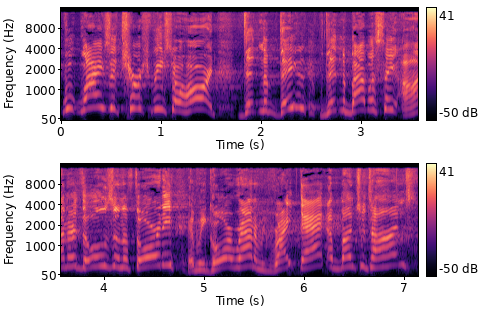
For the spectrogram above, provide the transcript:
Why is the church be so hard? Didn't the, they, didn't the Bible say honor those in authority? And we go around and we write that a bunch of times.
